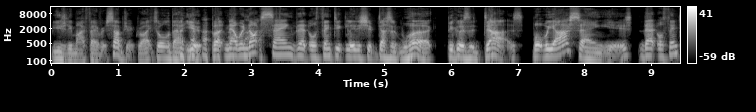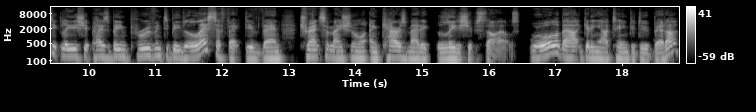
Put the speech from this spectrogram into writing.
usually my favorite subject, right? It's all about you. but now we're not saying that authentic leadership doesn't work because it does. What we are saying is that authentic leadership has been proven to be less effective than transformational and charismatic leadership styles. We're all about getting our team to do better,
